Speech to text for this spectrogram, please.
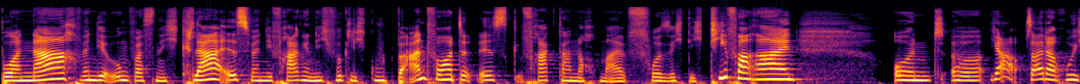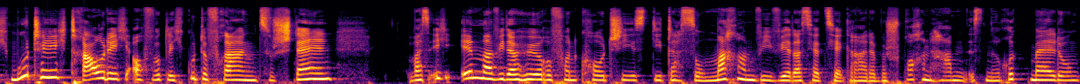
Bohr nach, wenn dir irgendwas nicht klar ist, wenn die Frage nicht wirklich gut beantwortet ist, frag dann nochmal vorsichtig tiefer rein und äh, ja, sei da ruhig mutig, trau dich auch wirklich gute Fragen zu stellen. Was ich immer wieder höre von Coaches, die das so machen, wie wir das jetzt hier gerade besprochen haben, ist eine Rückmeldung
